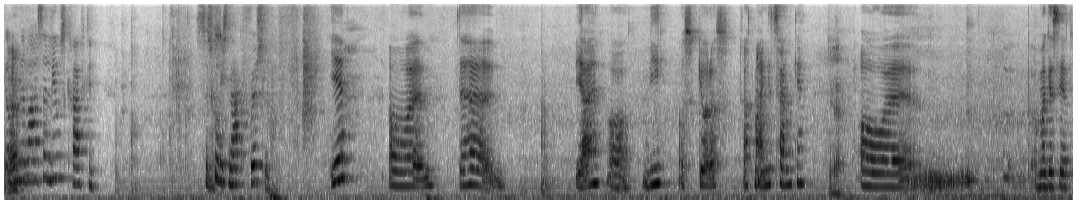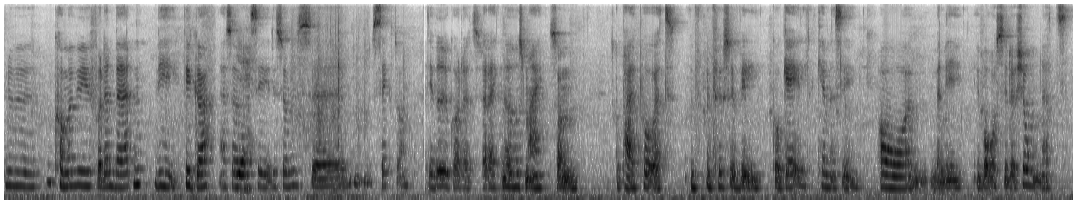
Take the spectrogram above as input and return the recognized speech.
Og hun er bare så livskraftig. Så skulle vi snakke fødsel. Ja, og øh, det har øh, jeg og vi også gjort os ret mange tanker. Ja. Og, øh, og man kan se, at nu kommer vi fra den verden, vi, vi gør, altså yeah. se det sundhedssektoren. Jeg ved jo godt, at der er ikke noget hos mig, som skulle pege på, at en, en fødsel vil gå galt, kan man sige. Og, øh, men i, i vores situation, at,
